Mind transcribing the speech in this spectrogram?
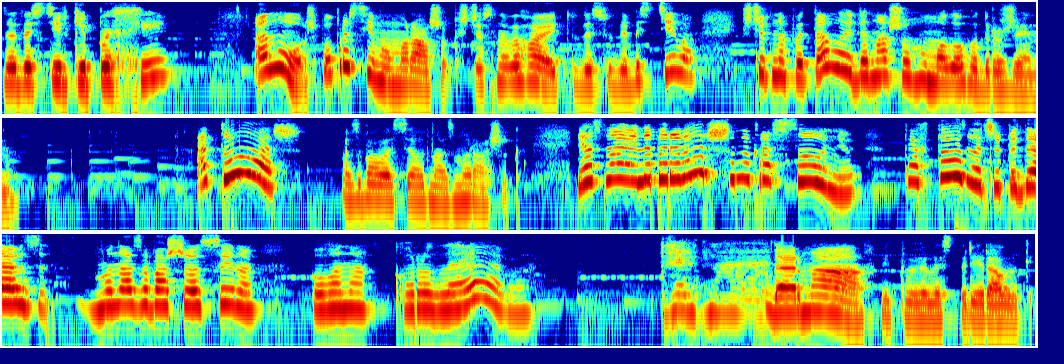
зате стільки пихи. Ану ж, попросімо мурашок, що сновигають туди-сюди без тіла, щоб напитали для нашого малого дружину. А то озвалася одна з мурашок. Я знаю неперевершену красуню. Та хто значить піде вона за вашого сина, бо вона королева. Дарма. Дарма, відповіли старі равлики.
